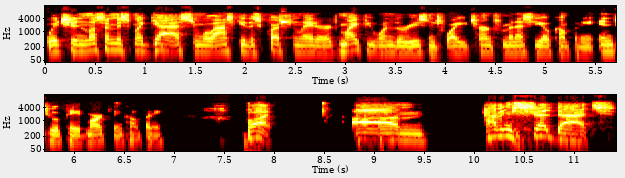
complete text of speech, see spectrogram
Which, unless I miss my guess, and we'll ask you this question later, it might be one of the reasons why you turned from an SEO company into a paid marketing company. But um, having said that,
